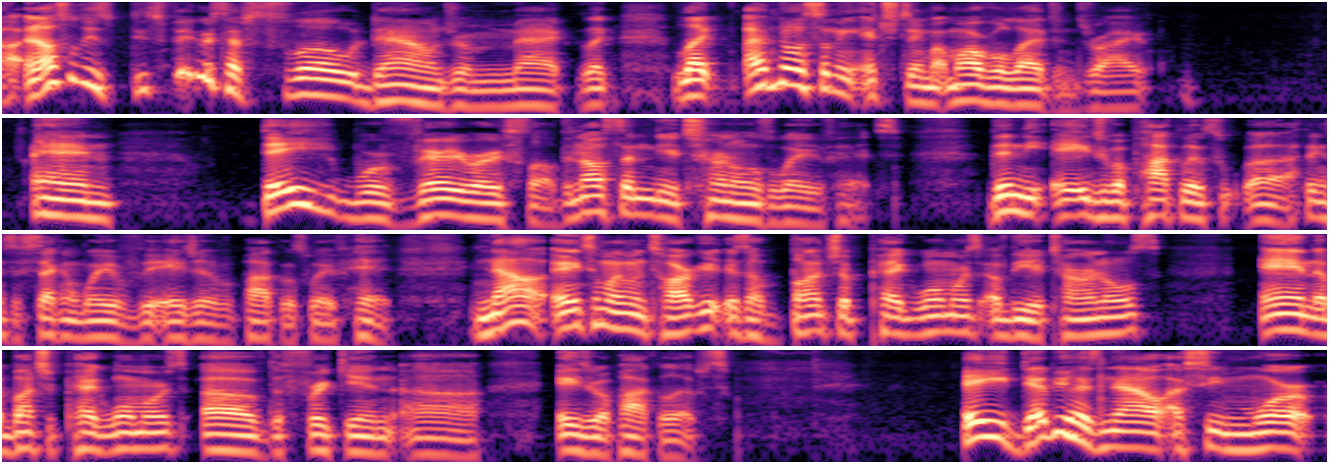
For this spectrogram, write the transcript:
uh, and also these these figures have slowed down dramatically. Like like I've noticed something interesting about Marvel Legends, right? And they were very very slow. Then all of a sudden the Eternals wave hits. Then the Age of Apocalypse, uh, I think it's the second wave of the Age of Apocalypse wave hit. Now anytime I'm in Target, there's a bunch of peg warmers of the Eternals and a bunch of peg warmers of the freaking uh, Age of Apocalypse. AEW has now I've seen more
